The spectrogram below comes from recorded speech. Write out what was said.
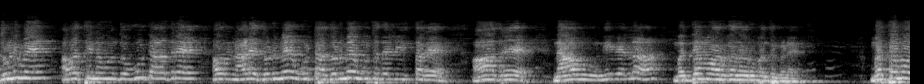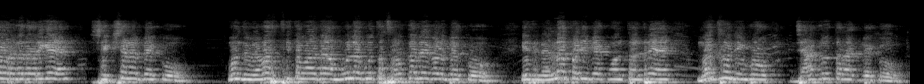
ದುಡಿಮೆ, ಅವತ್ತಿನ ಒಂದು ಊಟ ಆದ್ರೆ ಅವರು ನಾಳೆ ದುಡಿಮೆ, ಊಟ ದುಡಿಮೆ ಊಟದಲ್ಲಿ ಇರ್ತಾರೆ. ಆದ್ರೆ ನಾವು, ನೀವೆಲ್ಲ ಮಧ್ಯಮ ವರ್ಗದವರು ಬಂಧುಗಳೇ. ಮಧ್ಯಮ ವರ್ಗದವರಿಗೆ ಶಿಕ್ಷಣ ಬೇಕು. ಒಂದು ವ್ಯವಸ್ಥಿತವಾದ ಮೂಲಭೂತ ಸೌಕರ್ಯಗಳು ಬೇಕು. ಇದನ್ನೆಲ್ಲ ಪಡಿಬೇಕು ಅಂತಂದ್ರೆ ಮೊದಲು ನೀವು ಜಾಗೃತರಾಗಬೇಕು.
